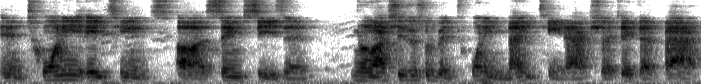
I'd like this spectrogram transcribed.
in 2018, uh, same season, no, actually, this would have been 2019, actually. I take that back.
